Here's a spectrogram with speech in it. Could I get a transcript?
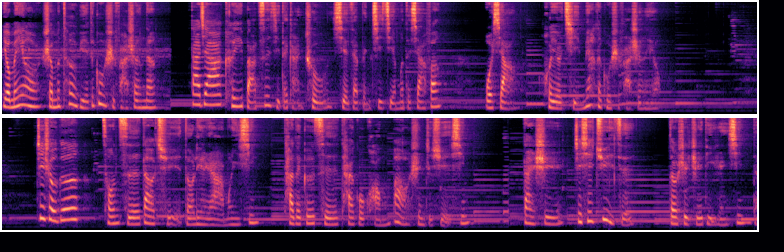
有没有什么特别的故事发生呢？大家可以把自己的感触写在本期节目的下方，我想会有奇妙的故事发生哟。这首歌从词到曲都令人耳目一新，它的歌词太过狂暴甚至血腥，但是这些句子。都是直抵人心的。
